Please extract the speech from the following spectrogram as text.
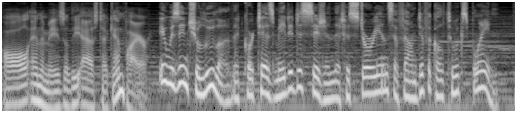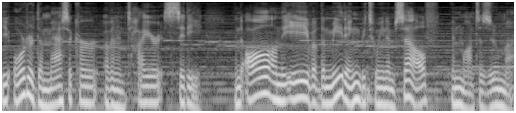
all enemies of the Aztec Empire. It was in Cholula that Cortez made a decision that historians have found difficult to explain. He ordered the massacre of an entire city, and all on the eve of the meeting between himself and Montezuma.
